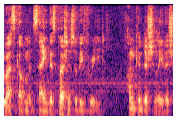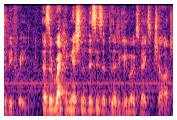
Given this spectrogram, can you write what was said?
U.S. government saying this person should be freed, unconditionally. They should be freed. There's a recognition that this is a politically motivated charge.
